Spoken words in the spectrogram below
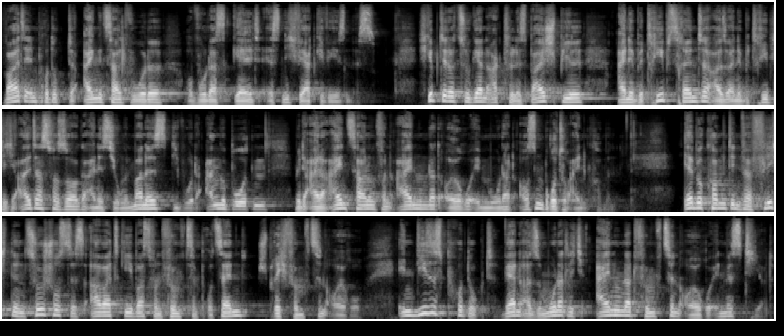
weiter in Produkte eingezahlt wurde, obwohl das Geld es nicht wert gewesen ist. Ich gebe dir dazu gerne ein aktuelles Beispiel. Eine Betriebsrente, also eine betriebliche Altersvorsorge eines jungen Mannes, die wurde angeboten mit einer Einzahlung von 100 Euro im Monat aus dem Bruttoeinkommen. Er bekommt den verpflichtenden Zuschuss des Arbeitgebers von 15 Prozent, sprich 15 Euro. In dieses Produkt werden also monatlich 115 Euro investiert.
